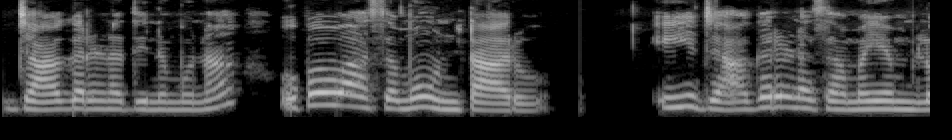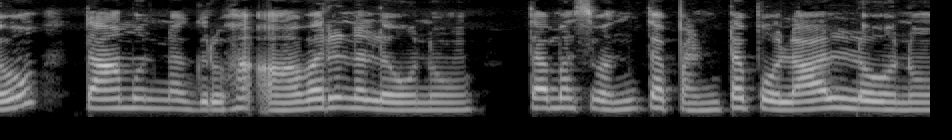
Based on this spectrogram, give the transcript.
జాగరణ దినమున ఉపవాసము ఉంటారు. ఈ జాగరణ సమయంలో తామున్న గృహ ఆవరణలోనూ తమ స్వంత పంట పొలాల్లోనూ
